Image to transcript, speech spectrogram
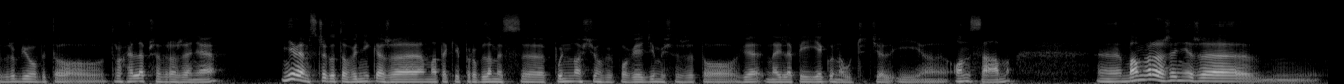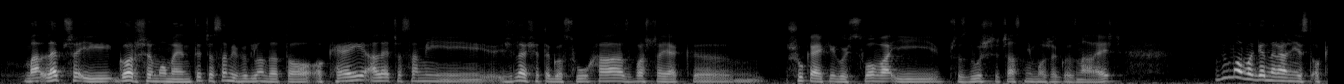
zrobiłoby to trochę lepsze wrażenie. Nie wiem, z czego to wynika, że ma takie problemy z płynnością wypowiedzi. Myślę, że to wie najlepiej jego nauczyciel i on sam. Mam wrażenie, że ma lepsze i gorsze momenty. Czasami wygląda to ok, ale czasami źle się tego słucha, zwłaszcza jak szuka jakiegoś słowa i przez dłuższy czas nie może go znaleźć. Wymowa generalnie jest ok,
